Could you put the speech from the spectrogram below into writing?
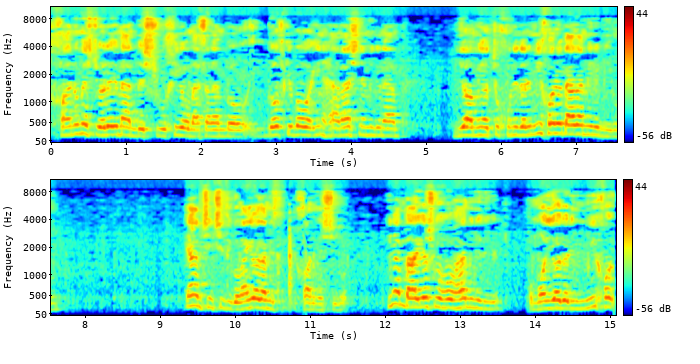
خانومش جلوی من به شوخی و مثلا با گفت که بابا این همش نمی‌دونم یا میاد تو خونه داره می‌خوره بعدم میره بیرون. یه همچین چیزی گفت. من یادم نیست خانمش چی گفت. اینم برگشت گفت خب همینه دیگه. خب ما یا داریم میخور...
